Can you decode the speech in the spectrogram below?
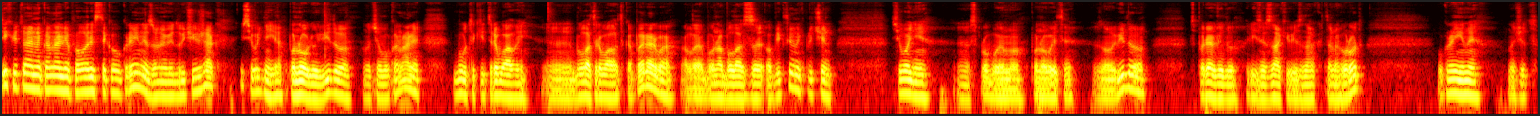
Всіх вітаю на каналі Фалористика України. З вами ведучий Жак. І сьогодні я поновлюю відео на цьому каналі. Був такий тривалий, е, була тривала така перерва, але вона була з об'єктивних причин. Сьогодні е, спробуємо поновити знову відео з перегляду різних знаків і знак та нагород України. Значить,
